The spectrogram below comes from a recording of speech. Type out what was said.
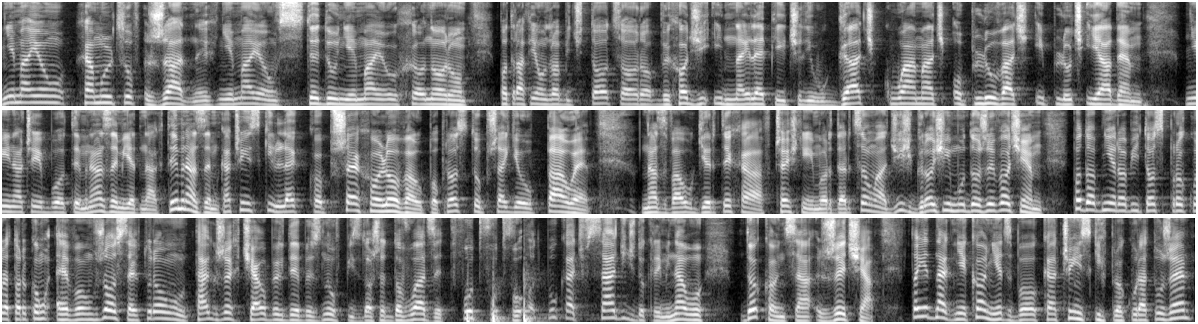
Nie mają hamulców żadnych, nie mają wstydu, nie mają honoru. Potrafią robić to, co wychodzi im najlepiej, czyli łgać, kłamać, opluwać i pluć jadem. Nie inaczej było tym razem, jednak tym razem Kaczyński lekko przeholował, po prostu przegiął pałę. Nazwał Giertycha wcześniej mordercą, a dziś grozi mu dożywociem. Podobnie robi to z prokuratorką Ewą Wrzosek, którą także chciałby, gdyby znów PiS doszedł do władzy, tfu, tfu, tfu, odpukać, wsadzić do kryminału do końca życia. To jednak nie koniec, bo Kaczyński w prokuraturze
